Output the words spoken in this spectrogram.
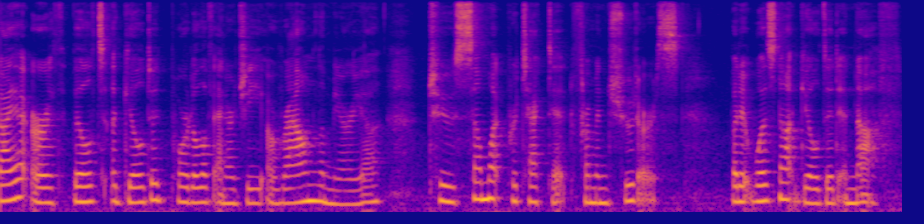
Gaia Earth built a gilded portal of energy around Lemuria to somewhat protect it from intruders, but it was not gilded enough.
